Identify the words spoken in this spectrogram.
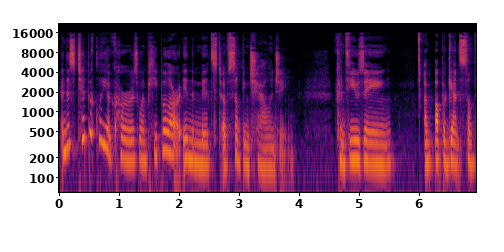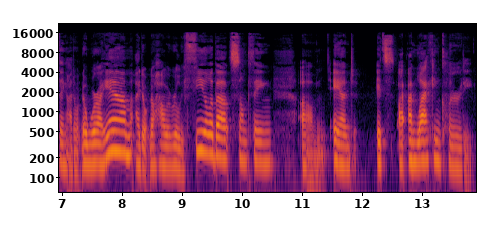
And this typically occurs when people are in the midst of something challenging, confusing, I'm up against something. I don't know where I am. I don't know how I really feel about something. Um, and it's, I, I'm lacking clarity.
